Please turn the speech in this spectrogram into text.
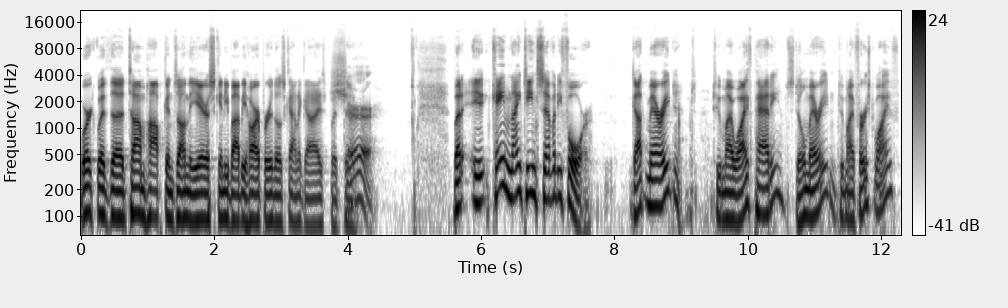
Worked with uh, Tom Hopkins on the air, Skinny Bobby Harper, those kind of guys. But uh, Sure. but it came 1974. Got married to my wife Patty. Still married to my first wife.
